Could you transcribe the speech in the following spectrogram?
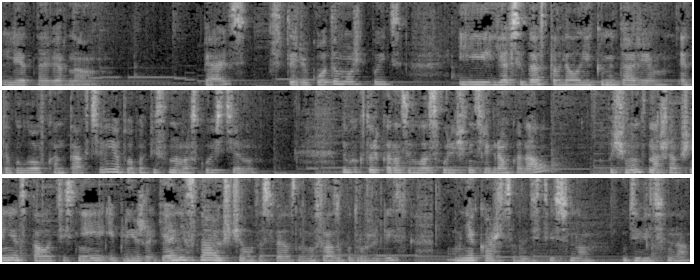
лет, наверное, пять, четыре года, может быть. И я всегда оставляла ей комментарии. Это было ВКонтакте. Я была подписана на морскую стену. Но как только она завела свой личный телеграм-канал, почему-то наше общение стало теснее и ближе. Я не знаю, с чем это связано. Мы сразу подружились. Мне кажется, это действительно удивительно.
